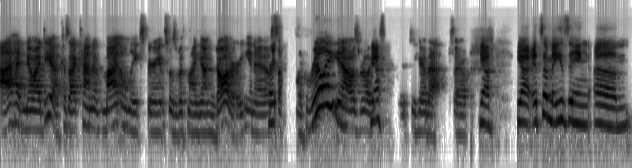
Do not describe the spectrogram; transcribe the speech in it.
I had no idea because I kind of, my only experience was with my young daughter, you know, right. so like, really? You know, I was really yeah. excited to hear that. So, yeah. Yeah. It's amazing um,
